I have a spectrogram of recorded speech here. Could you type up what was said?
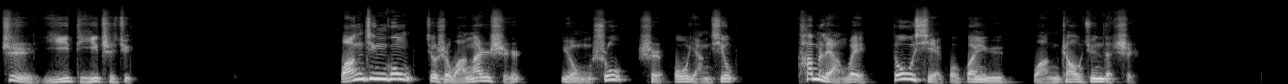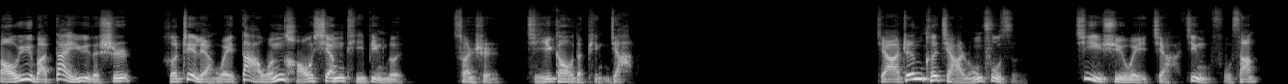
制夷狄之句。”王荆公就是王安石，永书是欧阳修，他们两位。都写过关于王昭君的诗。宝玉把黛玉的诗和这两位大文豪相提并论，算是极高的评价了。贾珍和贾蓉父子继续为贾静扶丧，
